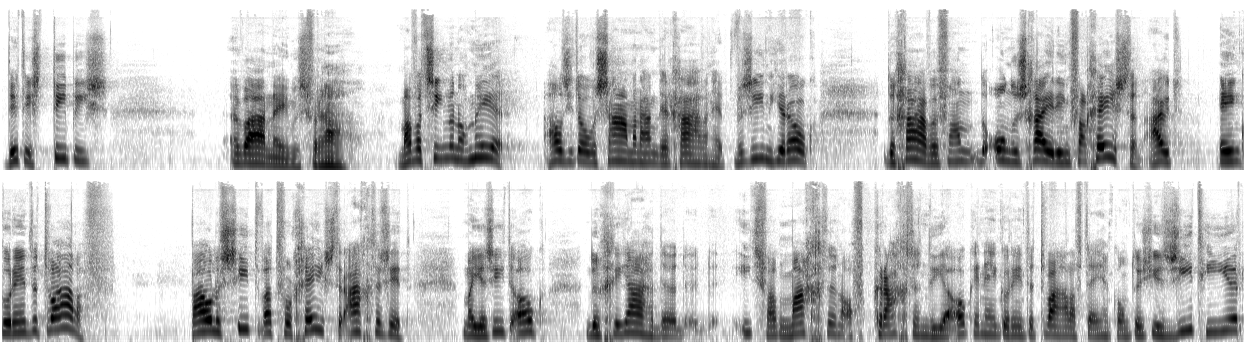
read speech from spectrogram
Dit is typisch een waarnemersverhaal. Maar wat zien we nog meer als je het over samenhang der gaven hebt? We zien hier ook de gaven van de onderscheiding van geesten uit 1 Korinthe 12. Paulus ziet wat voor geest erachter zit. Maar je ziet ook de, ja, de, de, iets van machten of krachten die je ook in 1 Korinthe 12 tegenkomt. Dus je ziet hier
